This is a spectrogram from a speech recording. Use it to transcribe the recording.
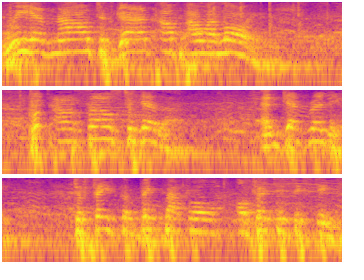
We have now to gird up our loins, put ourselves together, and get ready to face the big battle of 2016.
